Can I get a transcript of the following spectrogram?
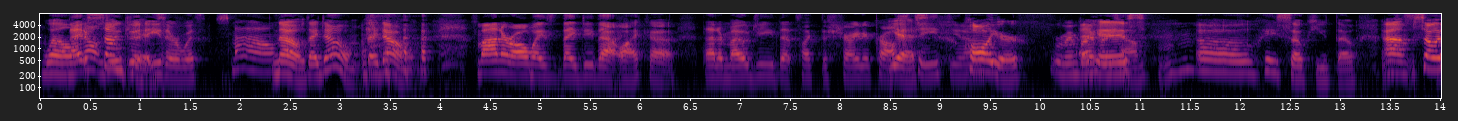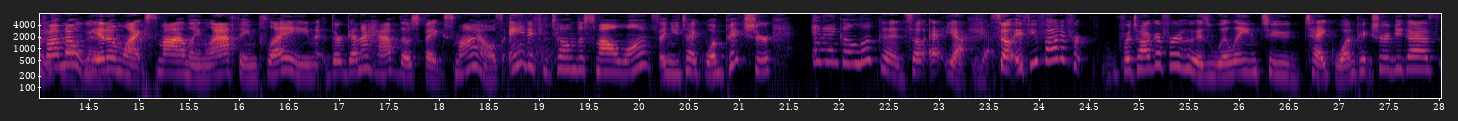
well they don't some do good kids- either with smile. no they don't they don't Mine are always they do that like uh that emoji that's like the straight across yes teeth. You know, collier remember Every his. Mm-hmm. Oh, he's so cute though. Um, so if I don't get them like smiling, laughing, playing, they're gonna have those fake smiles. And if you tell them to smile once and you take one picture, it ain't gonna look good. So uh, yeah. Yeah. So if you find a ph- photographer who is willing to take one picture of you guys.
